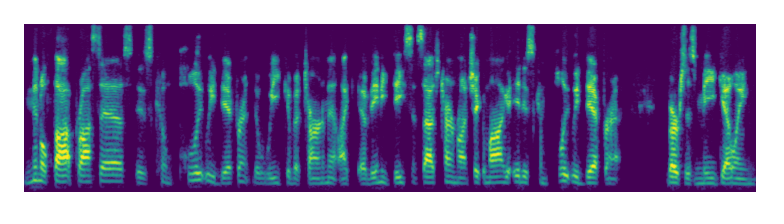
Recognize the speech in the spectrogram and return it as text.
mental thought process is completely different the week of a tournament, like of any decent sized tournament on Chickamauga. It is completely different versus me going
